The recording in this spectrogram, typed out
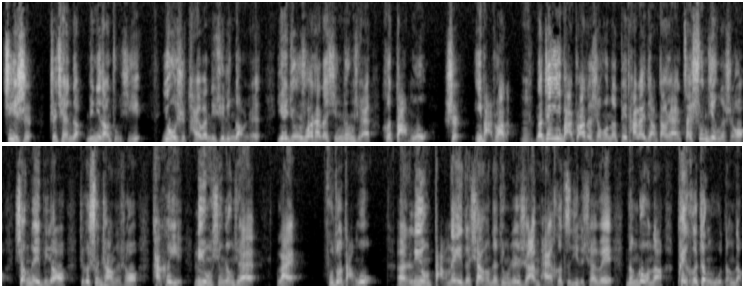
既是之前的民进党主席，又是台湾地区领导人，也就是说他的行政权和党务是一把抓的。嗯，那这一把抓的时候呢，对他来讲，当然在顺境的时候，相对比较这个顺畅的时候，他可以利用行政权来辅佐党务。呃，利用党内的相应的这种人事安排和自己的权威，能够呢配合政务等等。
